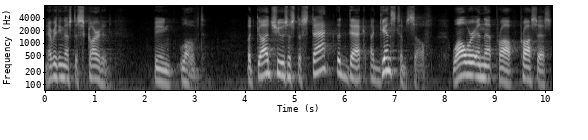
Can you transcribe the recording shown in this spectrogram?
and everything that's discarded being loved. But God chooses to stack the deck against Himself while we're in that pro- process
